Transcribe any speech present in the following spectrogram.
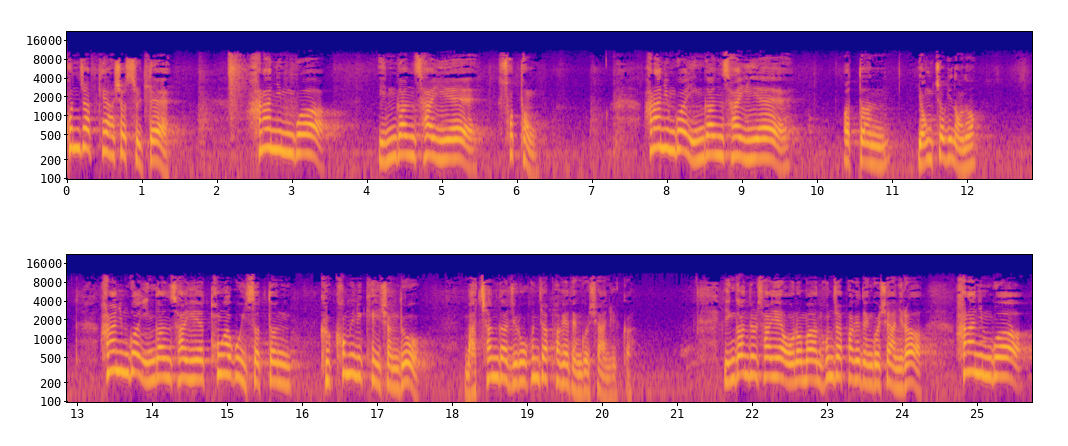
혼잡케 하셨을 때 하나님과 인간 사이의 소통, 하나님과 인간 사이의 어떤 영적인 언어, 하나님과 인간 사이에 통하고 있었던 그 커뮤니케이션도 마찬가지로 혼잡하게 된 것이 아닐까. 인간들 사이의 언어만 혼잡하게 된 것이 아니라 하나님과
